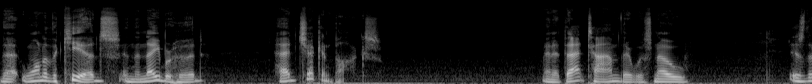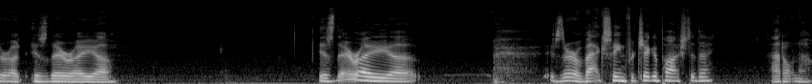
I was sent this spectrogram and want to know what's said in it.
that one of the kids in the neighborhood had chickenpox. And at that time, there was no. Is there a? Is there a? Uh, is there a? Uh, is there a vaccine for chickenpox today? I don't know.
